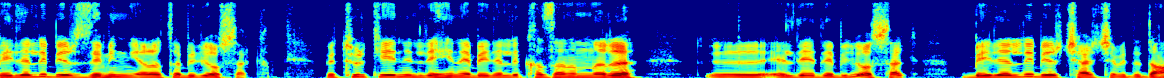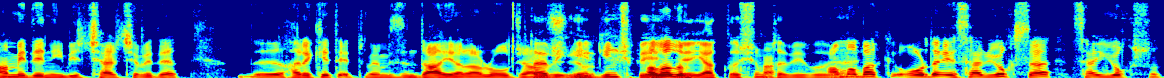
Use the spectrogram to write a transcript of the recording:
belirli bir zemin yaratabiliyorsak ve Türkiye'nin lehine belirli kazanımları e, elde edebiliyorsak belirli bir çerçevede daha medeni bir çerçevede e, hareket etmemizin daha yararlı olacağını tabii, düşünüyorum. Tabii ilginç bir Alalım. yaklaşım ha. tabii bu. Ama yani. bak orada eser yoksa sen yoksun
